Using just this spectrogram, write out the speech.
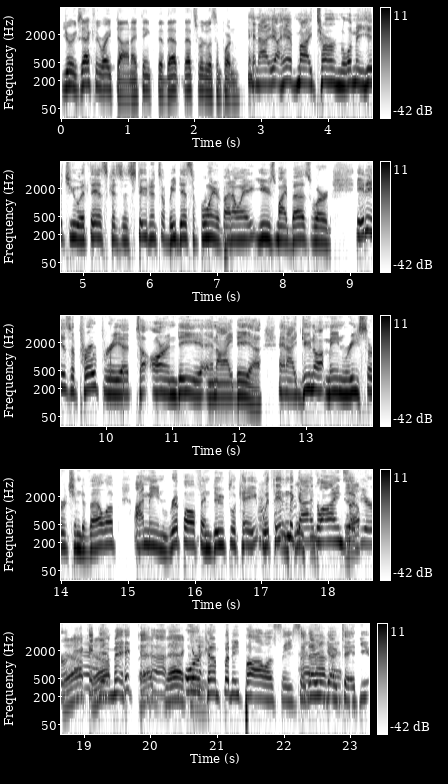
you're exactly right, Don. I think that, that that's really what's important. And I, I have my term. Let me hit you with this because the students will be disappointed if I don't use my buzzword. It is appropriate to R and D an idea, and I do not mean research and develop. I mean rip off and duplicate within the guidelines yep, of your yep, academic yep. Exactly. or company policy. So I there you go, it. Ted. You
